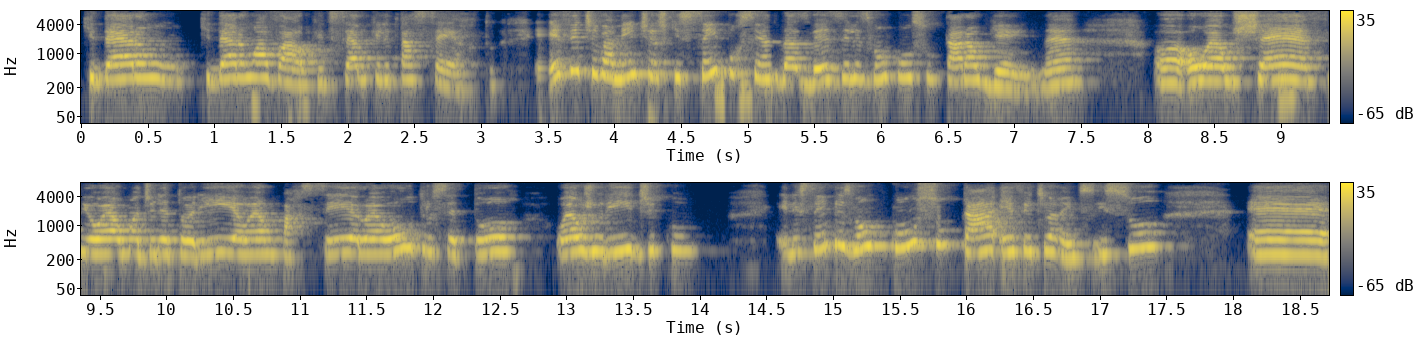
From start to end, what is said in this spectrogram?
que deram que deram um aval, que disseram que ele está certo. Efetivamente, acho que 100% das vezes eles vão consultar alguém, né? Ou é o chefe, ou é uma diretoria, ou é um parceiro, ou é outro setor, ou é o jurídico. Eles sempre vão consultar efetivamente. Isso é,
